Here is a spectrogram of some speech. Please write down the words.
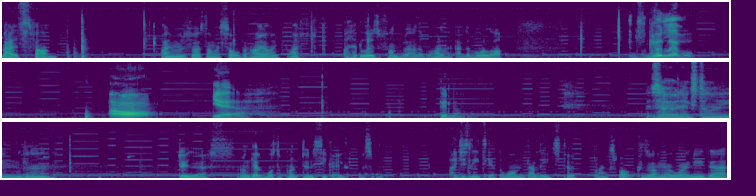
That is fun. I remember the first time I solved that. I, I, I, I had loads of fun with that level. I like that level a lot. It's a good level. Oh, yeah. Good level. So next time we're gonna do this. I don't get it. What's the point of doing a secret exit for this one? I just need to get the one that leads to the blank spot because I know what I need there.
